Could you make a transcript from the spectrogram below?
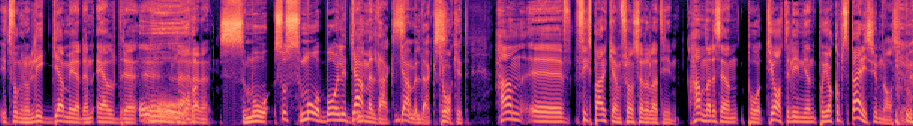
är tvungen att ligga med en äldre eh, Åh, lärare. Små, så småborgerligt. Gammeldags. Gammeldags. Tråkigt. Han eh, fick sparken från Södra Latin, hamnade sen på teaterlinjen på Jakobsbergs gymnasium.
